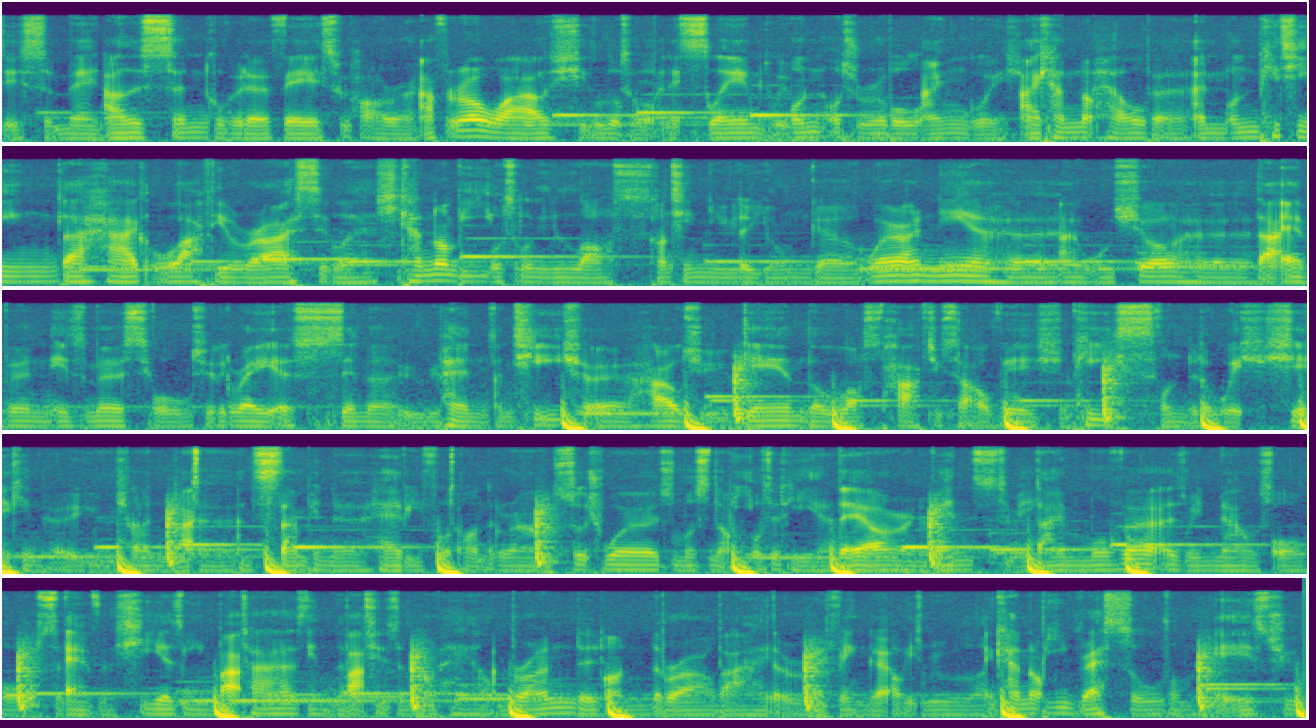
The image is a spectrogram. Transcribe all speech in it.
justice men. Alison covered her face with horror. After a while, she looked up and exclaimed with unutterable anguish, I cannot help her. And unpitying, the hag laughed derisively. She cannot be utterly lost, continued the young girl. Were I near her, I would show her that heaven is merciful to the greatest sinner who repents, and teach her how to gain the lost path to salvation. Peace, thundered the witch, shaking her huge hand at her and stamping her heavy foot on the ground. Such words must not be uttered here. They are an offence to me. Thy mother has renounced all hopes of heaven. She has been baptized in the baptism of hell, branded on the brow by the red finger of its ruler, and cannot be wrestled from it. Is too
